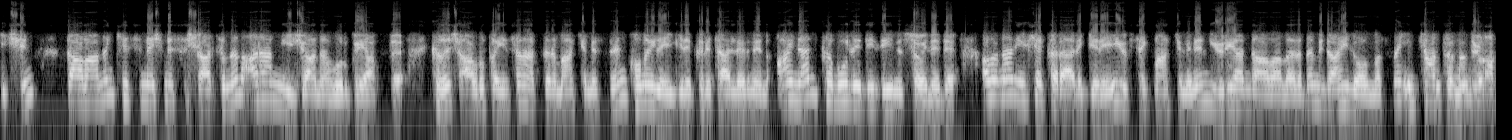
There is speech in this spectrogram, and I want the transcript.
için davanın kesinleşmesi şartının aranmayacağına vurgu yaptı. Kılıç Avrupa İnsan Hakları Mahkemesi'nin konuyla ilgili kriterlerinin aynen kabul edildiğini söyledi. Alınan ilke kararı gereği yüksek mahkemenin yürüyen davalara da müdahil olmasına imkan tanınıyor.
